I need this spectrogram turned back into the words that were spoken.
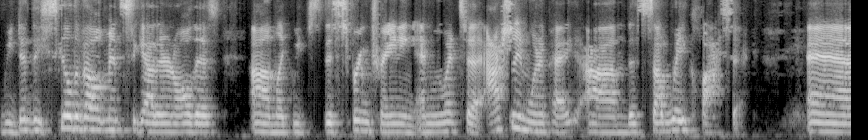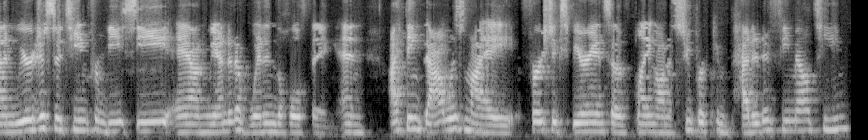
we did these skill developments together and all this. Um, like we this spring training, and we went to actually in Winnipeg, um, the Subway Classic, and we were just a team from BC, and we ended up winning the whole thing. And I think that was my first experience of playing on a super competitive female team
